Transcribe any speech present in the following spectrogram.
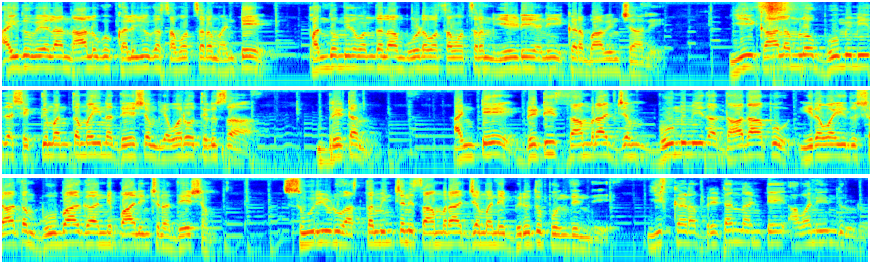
ఐదు వేల నాలుగు కలియుగ సంవత్సరం అంటే పంతొమ్మిది వందల మూడవ సంవత్సరం ఏడి అని ఇక్కడ భావించాలి. ఈ కాలంలో భూమి మీద శక్తిమంతమైన దేశం ఎవరో తెలుసా? బ్రిటన్. అంటే బ్రిటిష్ సామ్రాజ్యం భూమి మీద దాదాపు ఇరవై ఐదు శాతం భూభాగాన్ని పాలించిన దేశం. సూర్యుడు అస్తమించని సామ్రాజ్యం అనే బిరుదు పొందింది. ఇక్కడ బ్రిటన్ అంటే అవనేంద్రుడు.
